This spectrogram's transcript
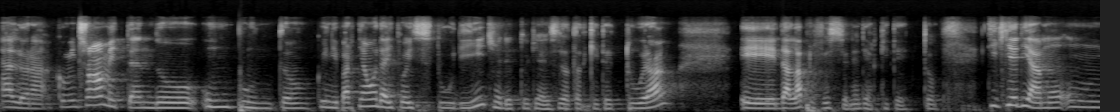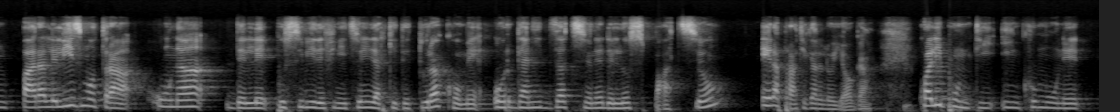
Allora, cominciamo mettendo un punto, quindi partiamo dai tuoi studi, ci hai detto che hai studiato architettura e dalla professione di architetto. Ti chiediamo un parallelismo tra una delle possibili definizioni di architettura come organizzazione dello spazio e la pratica dello yoga. Quali punti in comune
